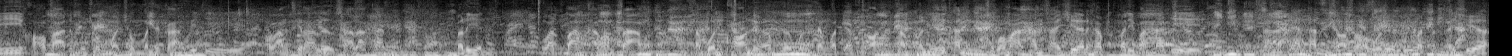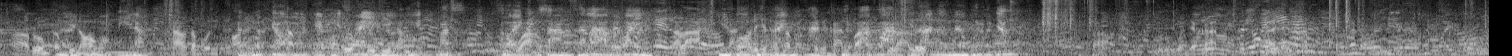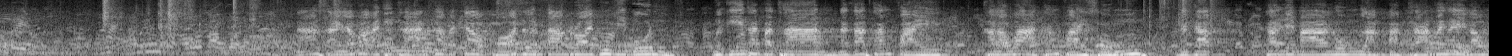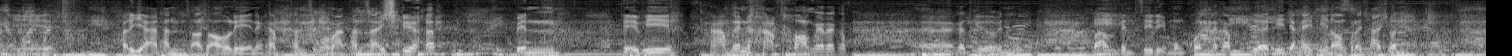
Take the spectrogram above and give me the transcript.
มีขอพาท่านผู้ชมมาชมบรรยากาศพิธีระหว่างศิลาฤกษ์สาราการประเรียน วัดบ้านคำน้ำสร้างตำบลคอเหนืออำเภอเมืองจังหวัดยะโสธรนะครับ วันนี้ท่านสุภมาศพันสายเชื้อนะครับ ปฏิบัติหน้าที่แทนท่านสสโอเดปีวัดพันสายเชื้อร่วมกับพี่น้องชาวตำบลคอเหนือนะครับร่วมพิธีกรรมซอยกันสางศาลาไว้ไว้ศาลาการประเรียนนะครับเป็นการวางศิลาฤกษ์ดูบรรยากาศได้เลยนะครับ นะใส่แล้วก็อธิษฐานข้าพเจ้าขอเดินตามรอยผู้มีบุญ เมื่อกี้ท่านประธานนะครับ ทั้งฝ่ายคารวาสทั้งฝ่ายสงฆ์นะครับ ท่านได้มาลงหลักปักฐานไว้ให้เราเรียบร้อยภริยาท่านสสโอเล่นะครับ ท่านสุภมาศพันธ์สายเชื้อ เป็นเทพีหาบเงินหาบทองเลยนะครับ เออก็ถือเป็น ความเป็นสิริมงคลนะครับ เพื่อที่จะให้พี่น้องประชาชน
